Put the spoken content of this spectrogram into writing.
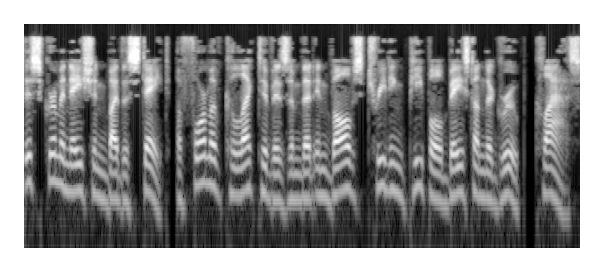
Discrimination by the state, a form of collectivism that involves treating people based on the group, class,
